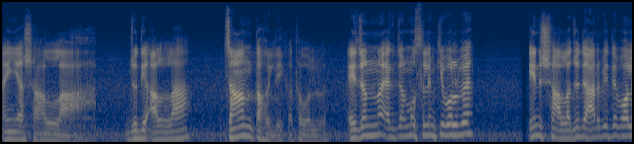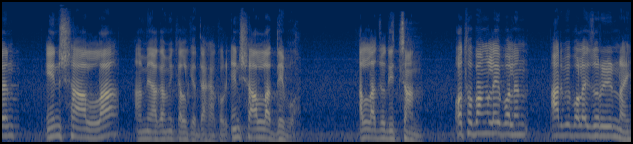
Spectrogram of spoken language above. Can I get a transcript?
আইয়াশা আল্লাহ। যদি আল্লাহ চান তাহলে এই কথা বলবেন। এই জন্য একজন মুসলিম কি বলবে? ইনশাআল্লাহ। যদি আরবিতে বলেন, ইনশাআল্লাহ, আমি আগামীকালকে দেখা করব। ইনশাআল্লাহ দেব। আল্লাহ যদি চান। অথবা বাংলায় বলেন, আরবি বলাই জরুরি নয়।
